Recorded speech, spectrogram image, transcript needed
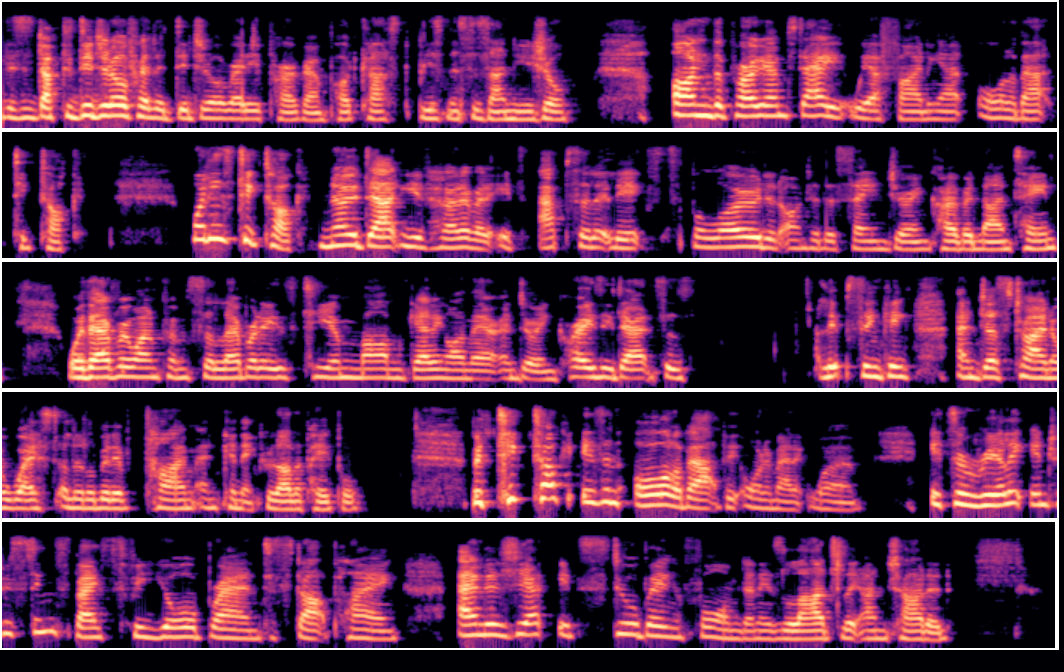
This is Dr. Digital for the Digital Ready Program podcast, Business as Unusual. On the program today, we are finding out all about TikTok. What is TikTok? No doubt you've heard of it. It's absolutely exploded onto the scene during COVID 19, with everyone from celebrities to your mum getting on there and doing crazy dances, lip syncing, and just trying to waste a little bit of time and connect with other people. But TikTok isn't all about the automatic worm. It's a really interesting space for your brand to start playing, and as yet it's still being formed and is largely uncharted.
